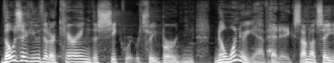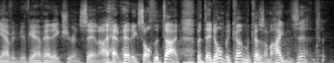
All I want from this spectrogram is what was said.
Those of you that are carrying the secrecy burden, no wonder you have headaches. I'm not saying you have, if you have headaches, you're in sin. I have headaches all the time, but they don't become because I'm hiding sin.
